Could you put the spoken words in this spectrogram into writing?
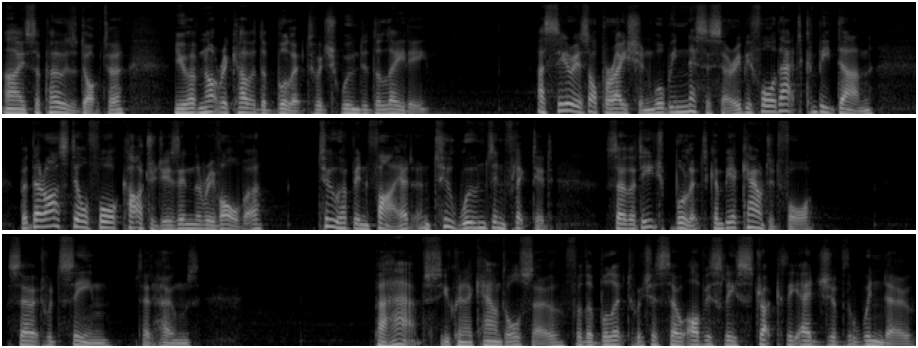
I suppose, Doctor, you have not recovered the bullet which wounded the lady?" "A serious operation will be necessary before that can be done, but there are still four cartridges in the revolver. Two have been fired and two wounds inflicted, so that each bullet can be accounted for." "So it would seem," said Holmes. "Perhaps you can account also for the bullet which has so obviously struck the edge of the window."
